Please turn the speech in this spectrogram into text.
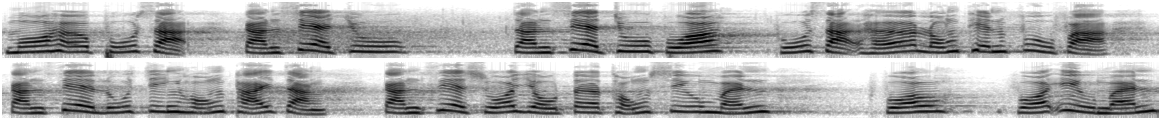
摩诃菩萨，感谢诸，感谢诸佛菩萨和龙天护法，感谢卢金红台长，感谢所有的同修们、佛佛友们。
